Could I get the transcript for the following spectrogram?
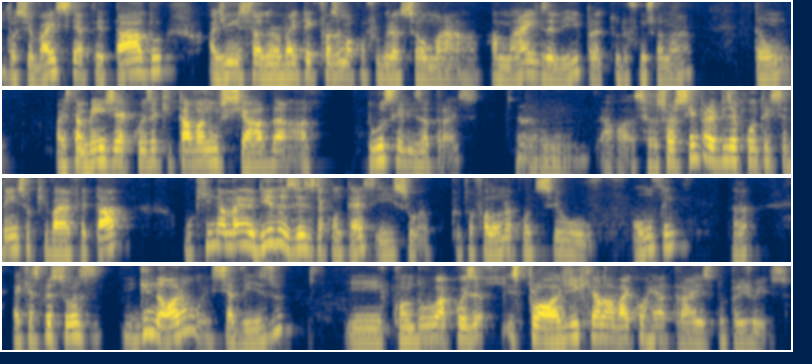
você vai ser afetado, o administrador vai ter que fazer uma configuração a mais ali para tudo funcionar. Então, mas também já é coisa que estava anunciada há duas releases atrás. É. Então, a Salesforce sempre avisa com antecedência o que vai afetar, O que na maioria das vezes acontece, e isso que eu estou falando aconteceu ontem, tá? é que as pessoas ignoram esse aviso e quando a coisa explode, que ela vai correr atrás do prejuízo.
